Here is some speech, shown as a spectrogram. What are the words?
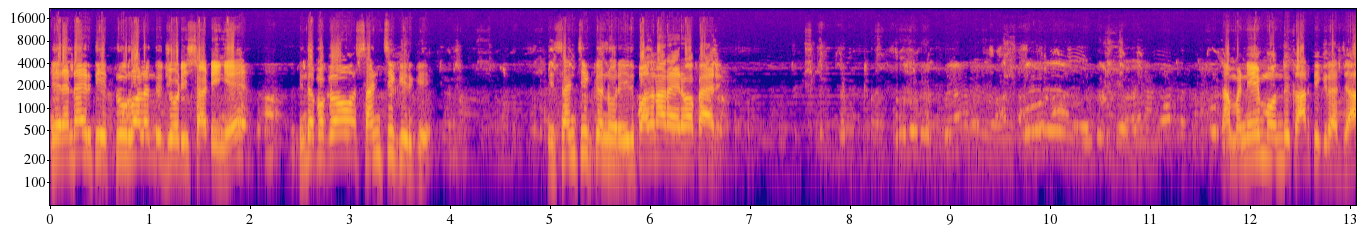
இது ரெண்டாயிரத்தி எட்நூறுவாலேருந்து ஜோடி ஸ்டார்டிங்கு இந்த பக்கம் சன்சிக் இருக்கு. இது சன்சிக் கண்ணூர் இது பதினாறாயிரம் ரூபா பேரு நம்ம நேம் வந்து கார்த்திக் ராஜா.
